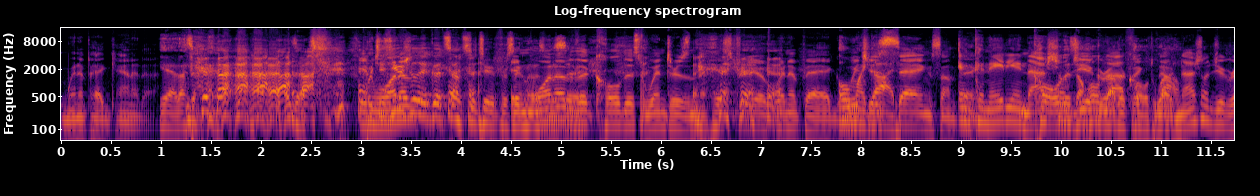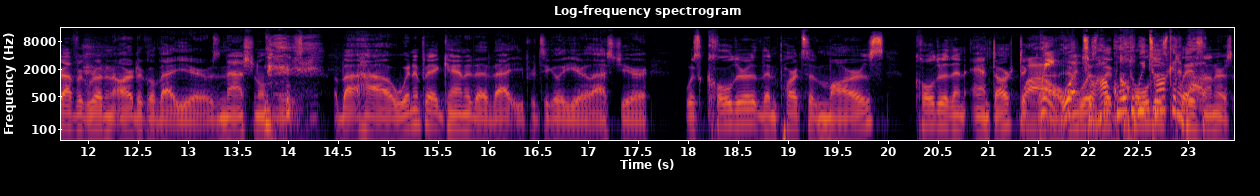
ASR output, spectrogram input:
Winnipeg, Canada. Yeah, that's, which is one of- usually a good substitute for St. in Louis. one of the coldest winters in the history of Winnipeg, Oh which is saying something. And Canadian National cold is a whole Geographic- cold. no, National Geographic wrote an article that year. It was national news about how Winnipeg, Canada, that particular year last year was colder than parts of Mars, colder than Antarctica. Wow. Wait, what? Was So how the cold are we coldest talking place about? on Earth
